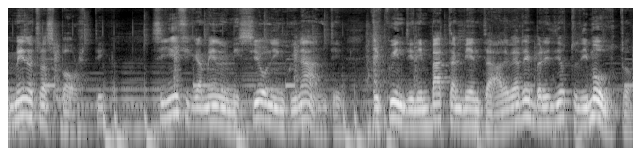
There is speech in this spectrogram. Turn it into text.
meno trasporti significa meno emissioni inquinanti e quindi l'impatto ambientale verrebbe ridotto di molto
